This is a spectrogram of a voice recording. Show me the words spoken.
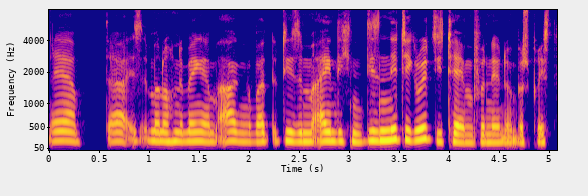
Ja, da ist immer noch eine Menge im Argen, aber diesem eigentlichen, diesen Nitty-Gritty-Themen, von denen du besprichst.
